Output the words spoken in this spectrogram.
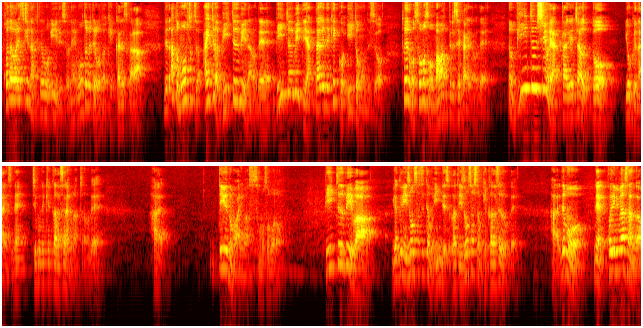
こだわりすぎなくてもいいですよね。求めてることは結果ですから。であともう一つ相手は B2B なので B2B ってやってあげて結構いいと思うんですよ。というのもそもそも回ってる世界なので。でも B2C をやってあげちゃうと良くないですね。自分で結果出せなくなっちゃうので。はい。っていうのもありますそもそもの。B2B は逆に依存させてもいいんですよ。だって依存させても結果出せるので、はい、でもねここで皆さんが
